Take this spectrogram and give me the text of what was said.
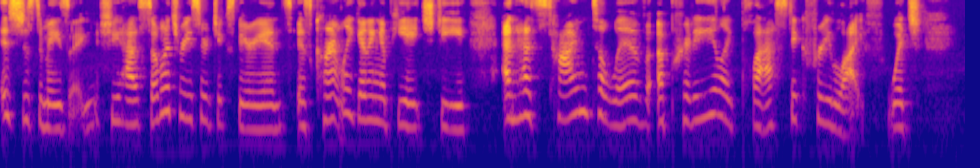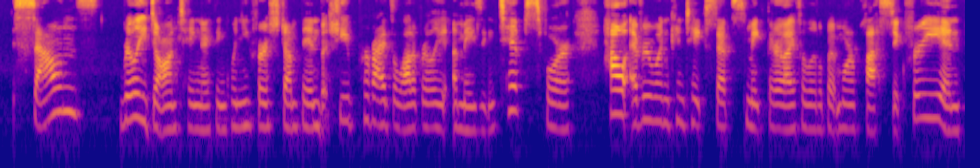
is just amazing. She has so much research experience, is currently getting a PhD, and has time to live a pretty like plastic-free life, which sounds really daunting, I think, when you first jump in, but she provides a lot of really amazing tips for how everyone can take steps to make their life a little bit more plastic free and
